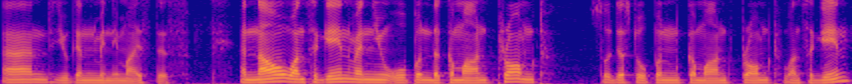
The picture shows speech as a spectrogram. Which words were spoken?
and you can minimize this. And now once again when you open the command prompt so just open command prompt once again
